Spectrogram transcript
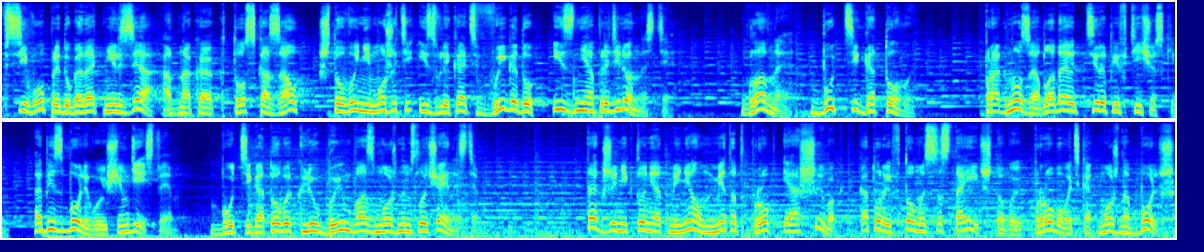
Всего предугадать нельзя, однако кто сказал, что вы не можете извлекать выгоду из неопределенности? Главное, будьте готовы. Прогнозы обладают терапевтическим, обезболивающим действием. Будьте готовы к любым возможным случайностям. Также никто не отменял метод проб и ошибок, который в том и состоит, чтобы пробовать как можно больше.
